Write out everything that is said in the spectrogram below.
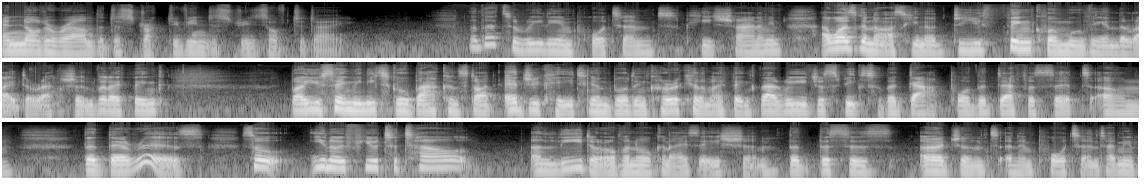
and not around the destructive industries of today. Well, that's a really important piece, Sharan. I mean, I was going to ask, you know, do you think we're moving in the right direction? But I think by you saying we need to go back and start educating and building curriculum, I think that really just speaks to the gap or the deficit um, that there is. So, you know, if you're to tell a leader of an organization that this is urgent and important, I mean,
